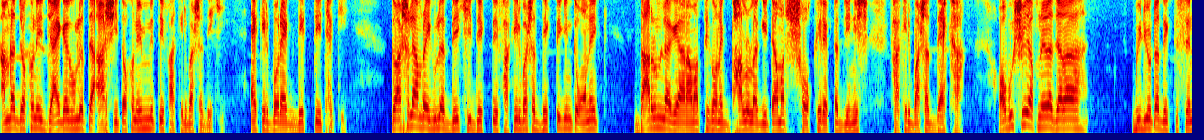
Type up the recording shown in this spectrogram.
আমরা যখন এই জায়গাগুলোতে আসি, তখন এমনিতেই পাখির বাসা দেখি। একের পর এক দেখতেই থাকি। তো আসলে আমরা এগুলা দেখি, দেখতে, ফাঁকির বাসা দেখতে কিন্তু অনেক দারুণ লাগে আর আমার থেকে অনেক ভালো লাগে। এটা আমার শখের একটা জিনিস, ফাঁকির বাসা দেখা। অবশ্যই আপনারা যারা ভিডিওটা দেখতেছেন,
